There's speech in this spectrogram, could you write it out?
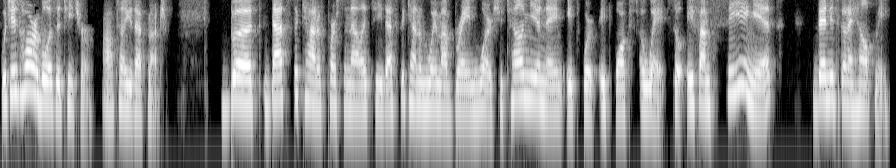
Which is horrible as a teacher i'll tell you that much but that's the kind of personality that's the kind of way my brain works. You tell me a name it work it walks away. So if i'm seeing it then it's going to help me.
